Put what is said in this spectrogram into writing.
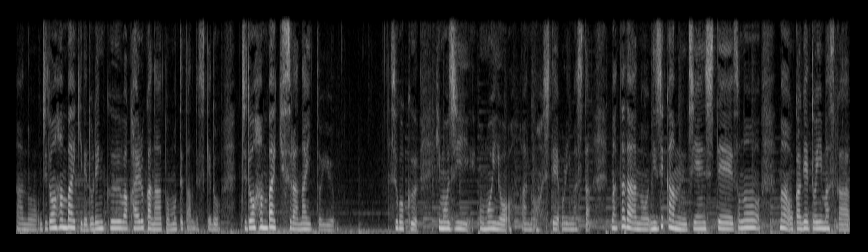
あの自動販売機でドリンクは買えるかなと思ってたんですけど自動販売機すらないというすごくひもじい思いをあのしておりました、まあ、ただあの2時間遅延してその、まあ、おかげといいますか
